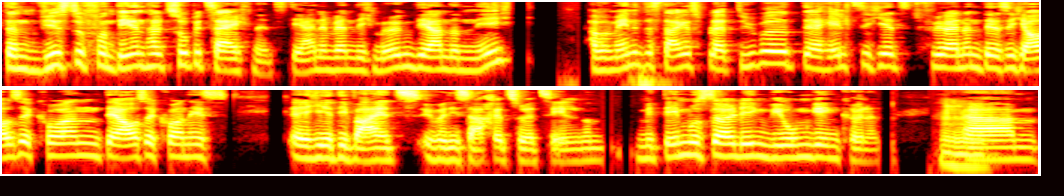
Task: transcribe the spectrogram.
dann wirst du von denen halt so bezeichnet. Die einen werden dich mögen, die anderen nicht. Aber am Ende des Tages bleibt über, der hält sich jetzt für einen, der sich auserkoren, der auserkoren ist, äh, hier die Wahrheit über die Sache zu erzählen. Und mit dem musst du halt irgendwie umgehen können. Mhm. Ähm,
